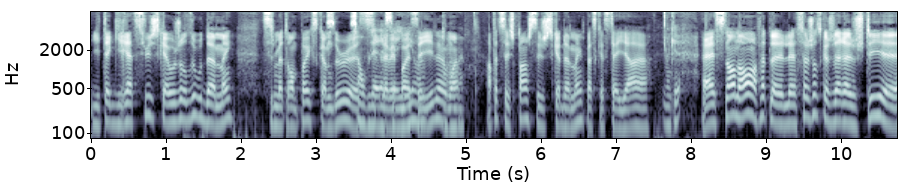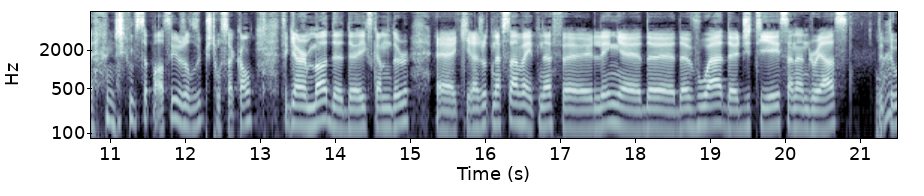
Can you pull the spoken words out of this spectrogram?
il était gratuit jusqu'à aujourd'hui ou demain. Si je me trompe pas, XCOM 2, Si on euh, vous l'avez pas essayé. Là, Ouais, ouais. ouais. En fait, je pense que c'est jusqu'à demain parce que c'était hier. Euh, sinon, non, en fait, le- la seule chose que je voulais rajouter, euh, j'ai vu ça passer aujourd'hui, puis je trouve ça con, c'est qu'il y a un mod de XCOM 2 euh, qui rajoute 929 euh, lignes de, de voix de GTA San Andreas. Tout.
